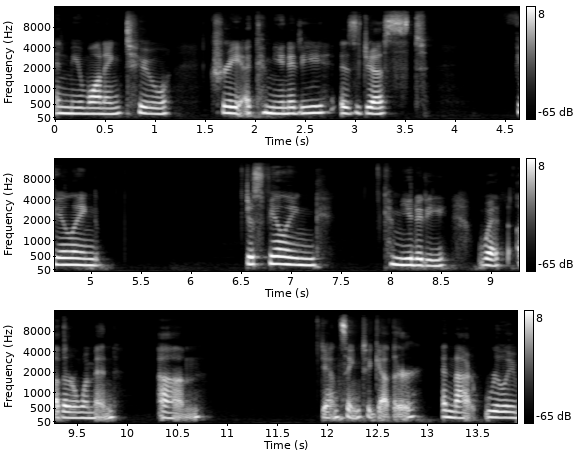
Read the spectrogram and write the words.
in me wanting to create a community is just feeling just feeling community with other women um, dancing together. And that really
